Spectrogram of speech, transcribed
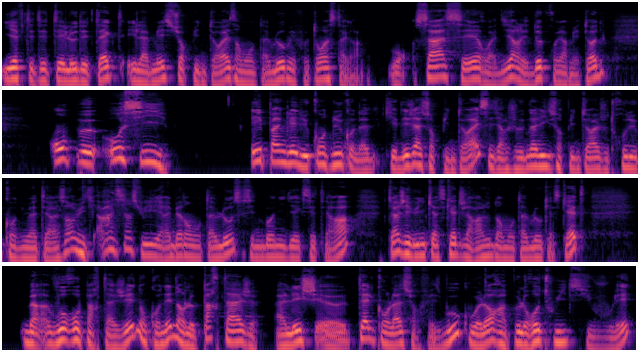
IFTTT le détecte et la met sur Pinterest dans mon tableau mes photos Instagram. Bon, ça c'est, on va dire, les deux premières méthodes. On peut aussi épingler du contenu qui est déjà sur Pinterest, c'est-à-dire je navigue sur Pinterest, je trouve du contenu intéressant, je me dis ah tiens celui-là irait bien dans mon tableau, ça c'est une bonne idée, etc. Tiens j'ai vu une casquette, je la rajoute dans mon tableau casquette. Ben, vous repartagez, donc on est dans le partage à euh, tel qu'on l'a sur Facebook, ou alors un peu le retweet si vous voulez.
